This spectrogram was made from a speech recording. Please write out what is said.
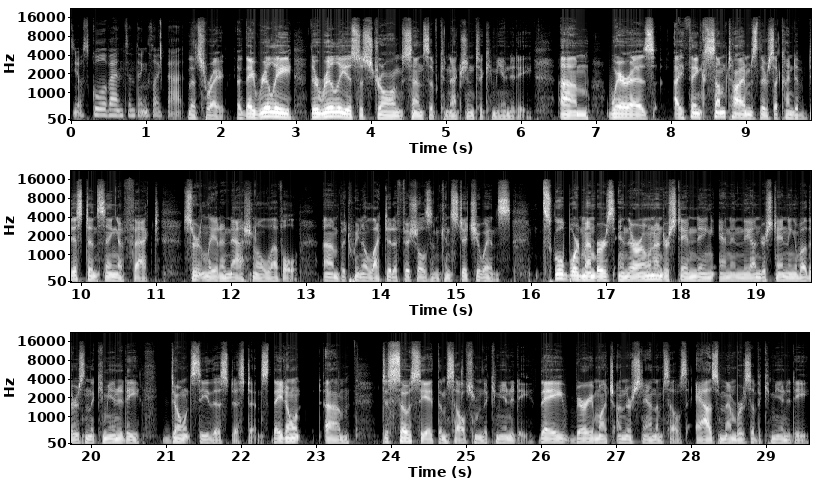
you know school events and things like that. That's right. Uh, they really there really is a strong sense of connection to community. Um, whereas I think sometimes there's a kind of distancing effect, certainly at a national level um, between elected officials and constituents. School board members, in their own understanding and in the understanding of others in the community, don't see this distance. They don't. Um, dissociate themselves from the community. They very much understand themselves as members of a community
